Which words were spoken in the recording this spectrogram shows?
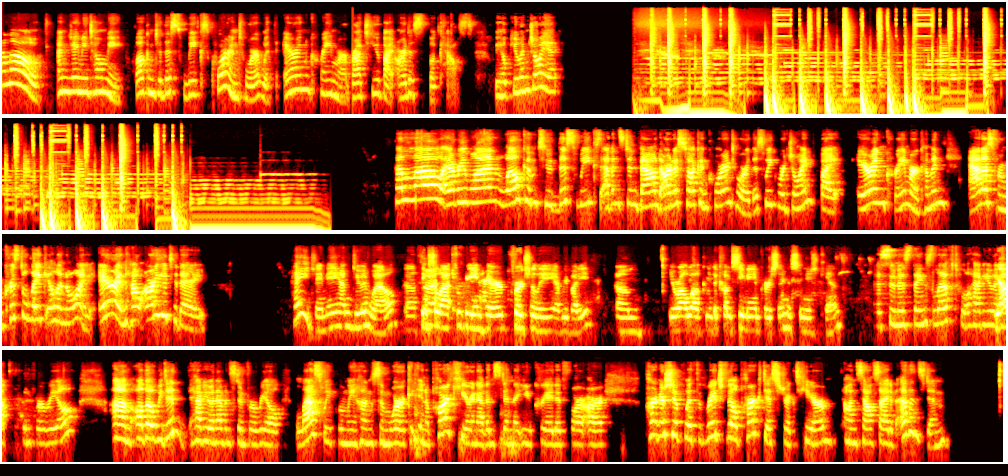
Hello, I'm Jamie Thome. Welcome to this week's Quarantour with Erin Cramer, brought to you by Artists Book House. We hope you enjoy it. Hello, everyone. Welcome to this week's Evanston Bound Artist Talk and Quarantour. This week we're joined by Erin Cramer coming at us from Crystal Lake, Illinois. Erin, how are you today? Hey, Jamie, I'm doing well. Uh, thanks a lot for being here virtually, everybody. Um, you're all welcome to come see me in person as soon as you can. As soon as things lift, we'll have you in yep. Evanston for real. Um, although we did have you in Evanston for real last week when we hung some work in a park here in Evanston that you created for our partnership with Ridgeville Park District here on south side of Evanston.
